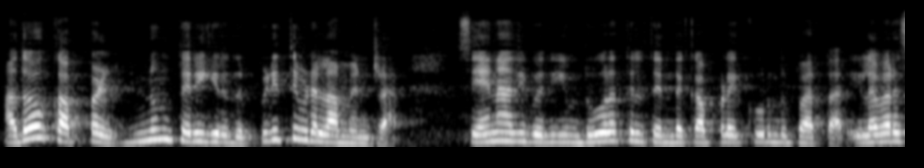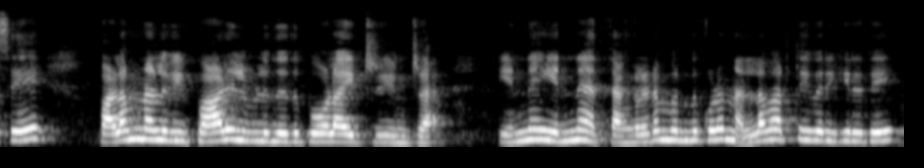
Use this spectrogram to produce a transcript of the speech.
அதோ கப்பல் இன்னும் தெரிகிறது பிடித்து விடலாம் என்றார். சேனாதிபதியும் தூரத்தில் தெரிந்த கப்பலை கூர்ந்து பார்த்தார். இளவரசே பழம் நழுவி பாலில் விழுந்தது போலாயிற்று என்றார். என்ன என்ன? தங்களிடமிருந்து கூட நல்ல வார்த்தை வருகிறதே.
